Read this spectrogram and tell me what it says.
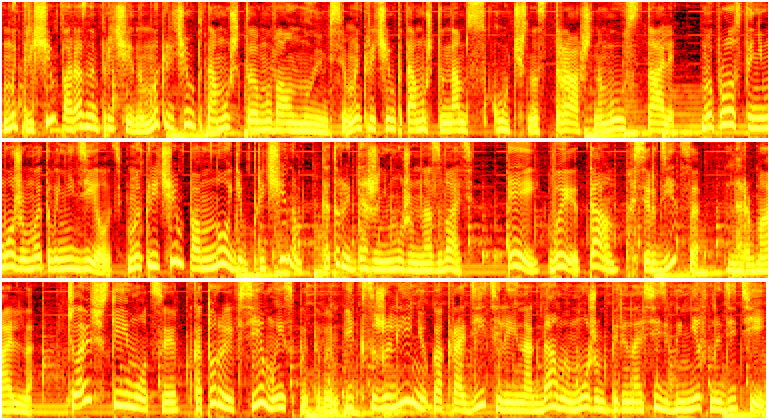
Мы кричим по разным причинам. Мы кричим, потому что мы волнуемся. Мы кричим, потому что нам скучно, страшно, мы устали. Мы просто не можем этого не делать. Мы кричим по многим причинам, которые даже не можем назвать. Эй, вы там, сердиться? Нормально. Человеческие эмоции, которые все мы испытываем. И, к сожалению, как родители, иногда мы можем переносить гнев на детей.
